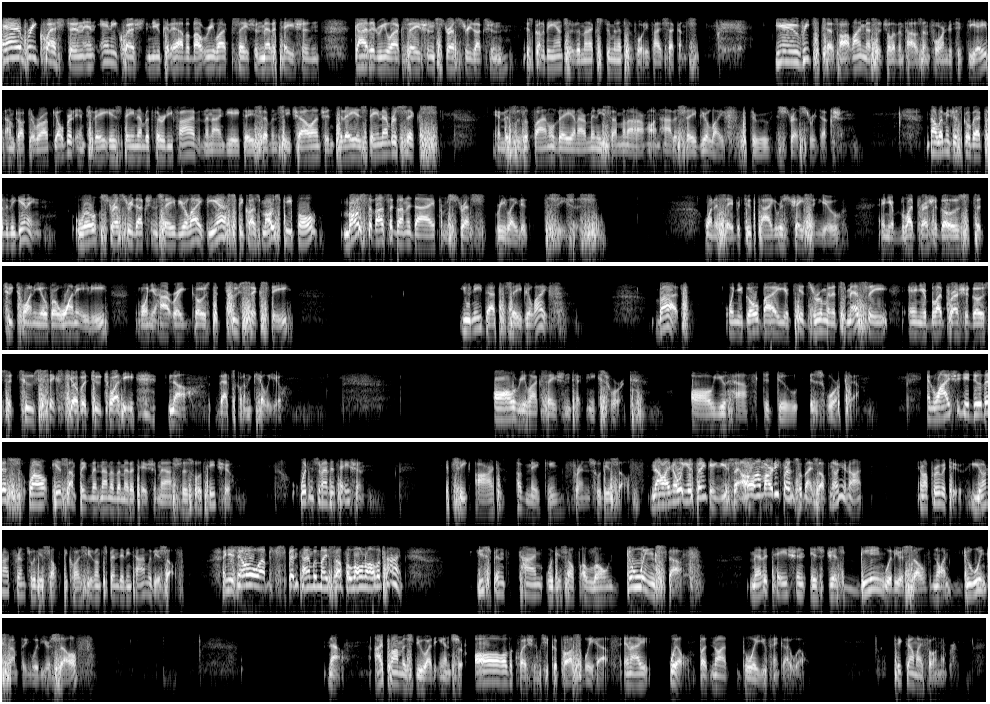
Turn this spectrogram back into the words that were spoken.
every question and any question you could have about relaxation, meditation, guided relaxation, stress reduction is going to be answered in the next two minutes and 45 seconds. You've reached Success Hotline, message 11458. I'm Dr. Rob Gilbert, and today is day number 35 in the 98 Day 7C Challenge, and today is day number six. And this is the final day in our mini seminar on how to save your life through stress reduction. Now, let me just go back to the beginning. Will stress reduction save your life? Yes, because most people, most of us are going to die from stress related diseases when a saber-toothed tiger is chasing you and your blood pressure goes to 220 over 180, when your heart rate goes to 260, you need that to save your life. But when you go by your kid's room and it's messy and your blood pressure goes to 260 over 220, no, that's going to kill you. All relaxation techniques work all you have to do is work them. And why should you do this? Well, here's something that none of the meditation masters will teach you. What is meditation? It's the art of making friends with yourself. Now, I know what you're thinking. You're saying, oh, I'm already friends with myself. No, you're not. And I'll prove it to you. You're not friends with yourself because you don't spend any time with yourself. And you say, oh, I spend time with myself alone all the time. You spend time with yourself alone doing stuff Meditation is just being with yourself, not doing something with yourself. Now, I promised you I'd answer all the questions you could possibly have, and I will, but not the way you think I will. Take down my phone number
